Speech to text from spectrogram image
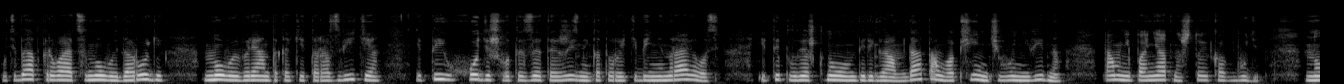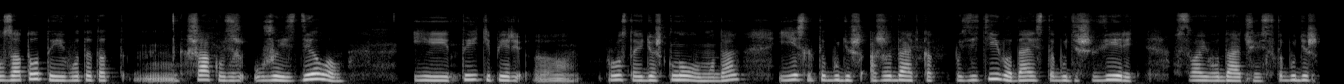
у тебя открываются новые дороги, новые варианты какие-то развития, и ты уходишь вот из этой жизни, которая тебе не нравилась, и ты плывешь к новым берегам. Да, там вообще ничего не видно, там непонятно, что и как будет. Но зато ты вот этот шаг уже сделал, и ты теперь э, просто идешь к новому, да. И если ты будешь ожидать как позитива, да, если ты будешь верить в свою удачу, если ты будешь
